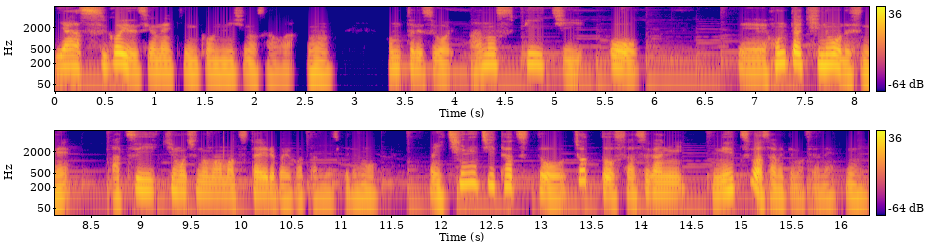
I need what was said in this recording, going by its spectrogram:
いや、すごいですよね、金婚西野さんは。うん。本当にすごい。あのスピーチを、えー、本当は昨日ですね、熱い気持ちのまま伝えればよかったんですけども、まあ、1日経つと、ちょっとさすがに熱は冷めてますよね。うん。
